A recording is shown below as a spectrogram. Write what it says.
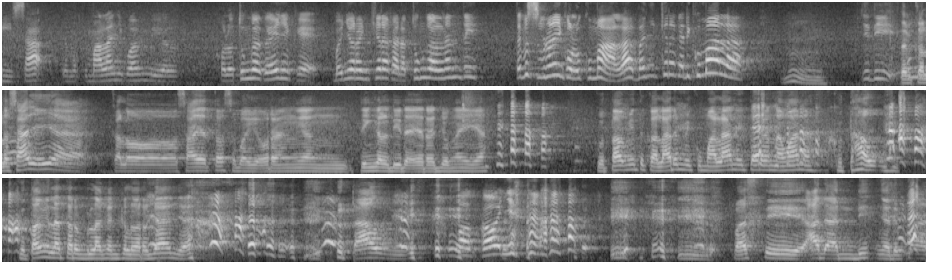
Nisa sama Kumalanya ku ambil. Kalau Tunggal kayaknya kayak banyak orang kira kada Tunggal nanti. Tapi sebenarnya kalau Kumala banyak kira kada di Kumala. Hmm. jadi Tapi kalau saya ya, kalau saya tuh sebagai orang yang tinggal di daerah Jongai ya, ku tahu itu kalau ada Miku Malani itu orang mana, ku tahu, ku tahu latar belakang keluarganya, ku tahu pokoknya. Pasti ada andiknya depan,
